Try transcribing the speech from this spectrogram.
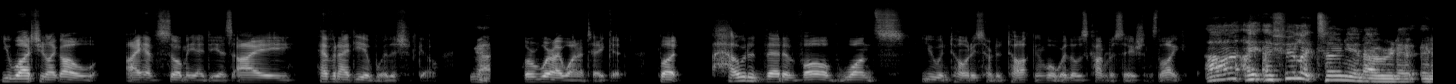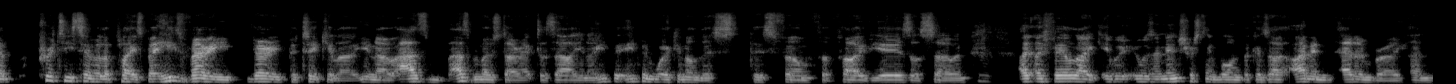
you watch, you're like, oh, I have so many ideas. I have an idea of where this should go, yeah, or where I want to take it. But how did that evolve once you and Tony started talking? What were those conversations like? Uh, I I feel like Tony and I were in a in a pretty similar place, but he's very, very particular. You know, as as most directors are. You know, he he'd been working on this this film for five years or so, and mm. I, I, feel like it, it was an interesting one because I, I'm in Edinburgh, and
